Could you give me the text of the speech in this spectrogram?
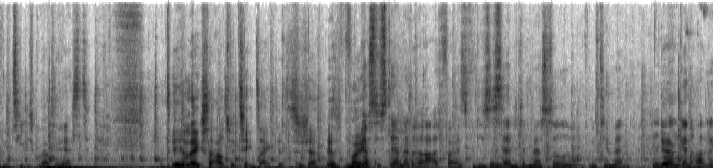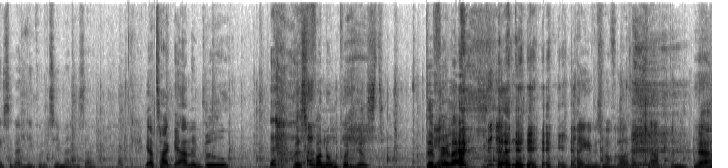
politi skulle være på hest. Det er heller ikke så autoritetsagtigt, synes jeg. Jeg får ikke... jeg synes, det er lidt rart faktisk, fordi så ser de lidt mere søde ud, politimænd. Ja, Jeg kan generelt ikke så godt lide politimænd, så... jeg tager gerne en bøde, hvis for nogen på en hest. Det Ja. føler jeg. Det er rigtigt, hvis man får lov til at klappe dem. Ja.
